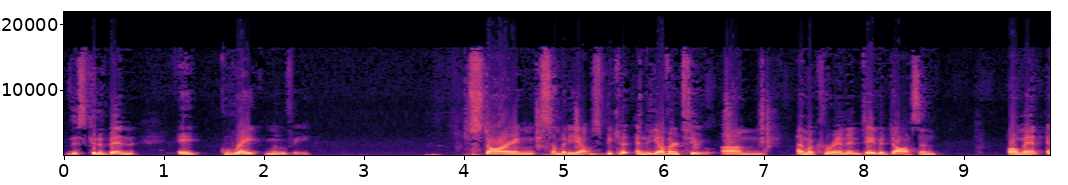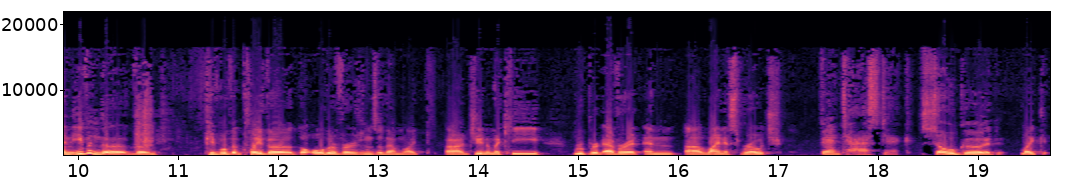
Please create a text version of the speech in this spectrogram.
this could have been a great movie starring somebody else because and the other two, um, Emma Corrin and David Dawson. Oh man, and even the the people that play the the older versions of them, like uh, Gina McKee, Rupert Everett, and uh, Linus Roach, fantastic, so good. Like,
